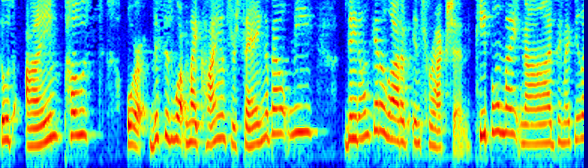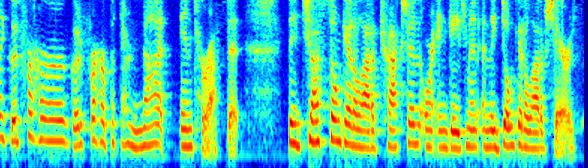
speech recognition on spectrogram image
those i'm posts or this is what my clients are saying about me they don't get a lot of interaction people might nod they might be like good for her good for her but they're not interested they just don't get a lot of traction or engagement and they don't get a lot of shares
